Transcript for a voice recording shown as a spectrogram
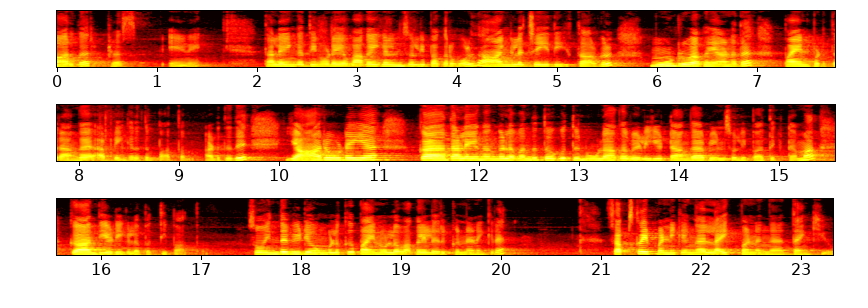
ஆறுதர் பிரஸ் பேணி. தலையங்கத்தினுடைய வகைகள்னு சொல்லி பார்க்குற பொழுது ஆங்கில செய்தித்தாள்கள் மூன்று வகையானதை பயன்படுத்துகிறாங்க அப்படிங்கிறதும் பார்த்தோம். அடுத்தது யாருடைய க தலையங்கங்களை வந்து தொகுத்து நூலாக வெளியிட்டாங்க அப்படின்னு சொல்லி பார்த்துக்கிட்டோமா? காந்தியடிகளை பற்றி பார்த்தோம். ஸோ இந்த வீடியோ உங்களுக்கு பயனுள்ள வகையில் இருக்குதுன்னு நினைக்கிறேன். சப்ஸ்கிரைப் பண்ணிக்கோங்க லைக் பண்ணுங்கள் தேங்க்யூ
